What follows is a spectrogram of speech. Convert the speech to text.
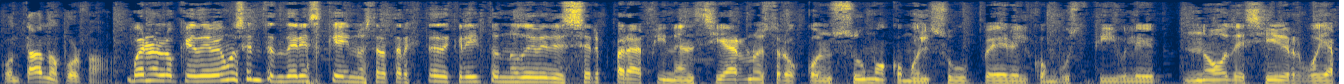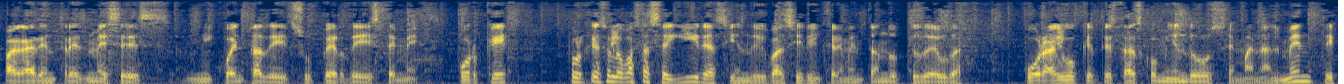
Contanos, por favor. Bueno, lo que debemos entender es que nuestra tarjeta de crédito no debe de ser para financiar nuestro consumo como el súper, el combustible, no decir voy a pagar en tres meses mi cuenta de súper de este mes. ¿Por qué? Porque eso lo vas a seguir haciendo y vas a ir incrementando tu deuda por algo que te estás comiendo semanalmente.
